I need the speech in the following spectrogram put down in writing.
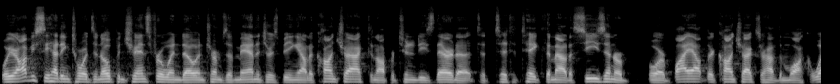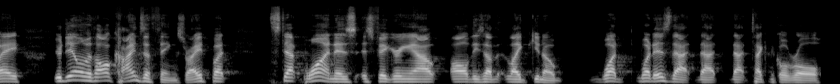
Well, you're obviously heading towards an open transfer window in terms of managers being out of contract and opportunities there to, to, to, to take them out of season or, or buy out their contracts or have them walk away. You're dealing with all kinds of things, right? But step one is is figuring out all these other like you know what what is that that that technical role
